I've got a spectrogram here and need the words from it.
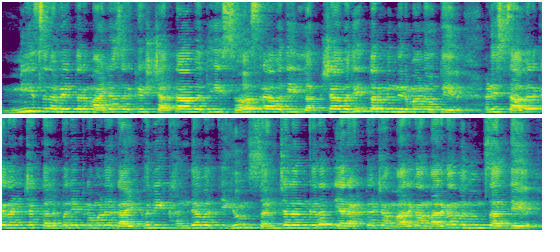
मीच नव्हे तर माझ्यासारखे शतावधी सहस्रावधी लक्षावधी तरुण निर्माण होतील. आणि सावरकरांच्या कल्पनेप्रमाणे रायफली खांद्यावरती घेऊन संचलन करत या राष्ट्राच्या मार्गा मार्गामधून चालतील.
